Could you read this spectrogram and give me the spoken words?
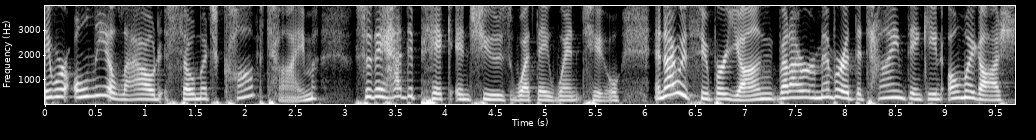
they were only allowed so much comp time, so they had to pick and choose what they went to. And I was super young, but I remember at the time thinking, oh my gosh,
